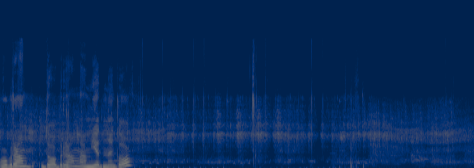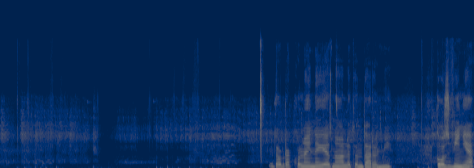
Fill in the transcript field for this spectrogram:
Dobra, dobra, mam jednego. Dobra, kolejny jest, no ale ten Darel mi go zwinie.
